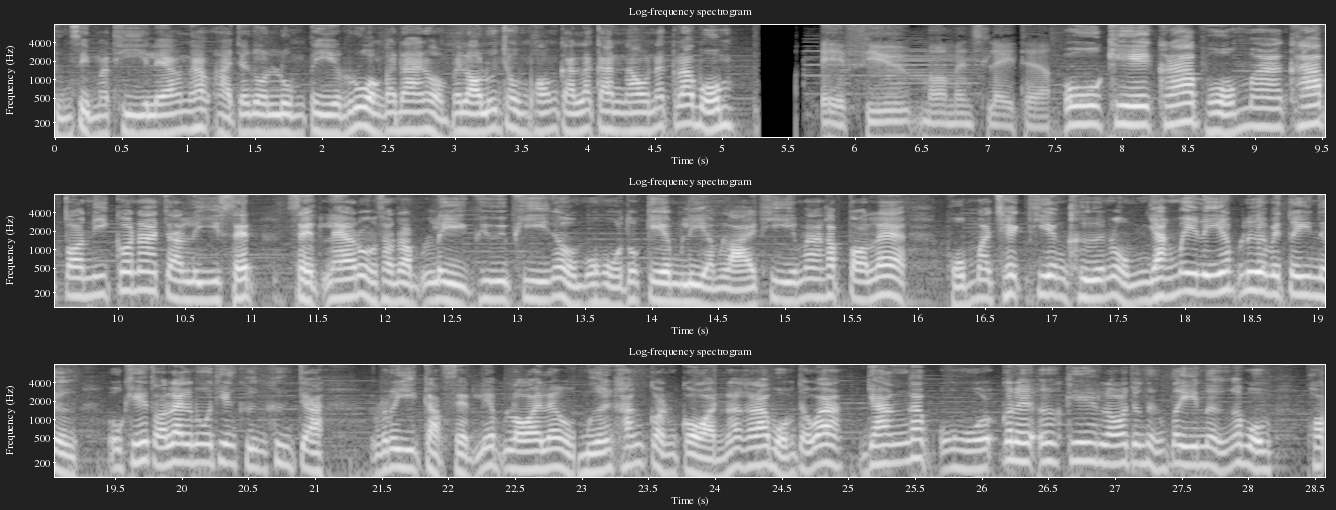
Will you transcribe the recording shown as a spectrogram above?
ถึง 10นาทีแล้วนะครับอาจจะโดนลุมตีร่วงก็ได้นะผมไปรอลุ้นชมพร้อมกันแล้วกันเอานะครับผม A few moments later. โอเคครับผมมาครับตอนนี้ก็น่าจะรีเซ็ตเสร็จแล้วนะผมสำหรับลีก PVP นะผมโอ้โห ตัวเกมเหลี่ยมหลายทีมากครับ ตอนแรกผมมาเช็คเที่ยงคืนผมยังไม่รีครับเลื่อนไปตีหนึ่งโอเค ตอนแรกก็นึกว่าเที่ยงคืนครึ่งจะรีกลับเสร็จเรียบร้อยแล้วเหมือนครั้งก่อนๆนะครับผมแต่ว่ายังครับโอ้โหก็เลยโอเครอจนถึงตีหนึ่งครับผมพอ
